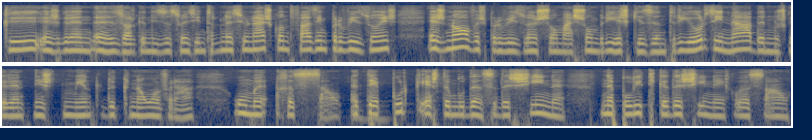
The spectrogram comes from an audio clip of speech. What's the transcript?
que as, grandes, as organizações internacionais, quando fazem previsões, as novas previsões são mais sombrias que as anteriores e nada nos garante neste momento de que não haverá uma recessão. Até porque esta mudança da China, na política da China em relação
